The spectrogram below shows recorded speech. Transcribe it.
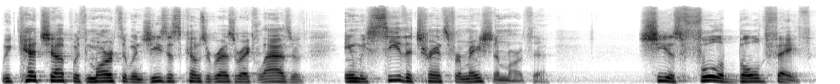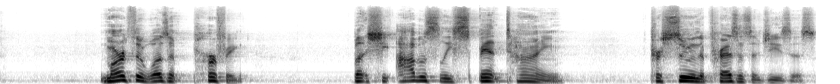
We catch up with Martha when Jesus comes to resurrect Lazarus, and we see the transformation of Martha. She is full of bold faith. Martha wasn't perfect, but she obviously spent time pursuing the presence of Jesus.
